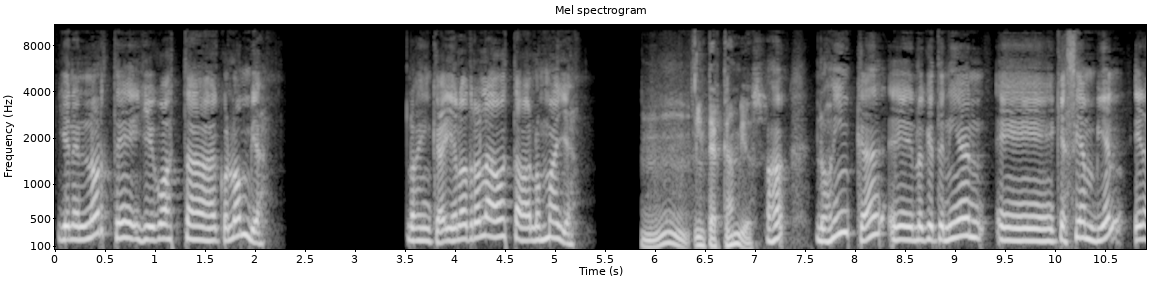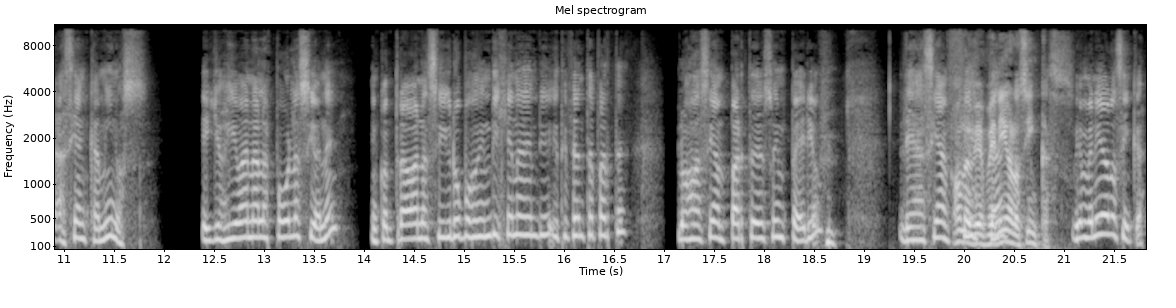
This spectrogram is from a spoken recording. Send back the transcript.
Y en el norte llegó hasta Colombia. Los incas. Y al otro lado estaban los mayas. Mm, intercambios. Ajá. Los incas eh, lo que tenían, eh, que hacían bien, era hacían caminos. Ellos iban a las poblaciones, encontraban así grupos indígenas en di- diferentes partes, los hacían parte de su imperio, les hacían Hola, fiestas. bienvenido a los incas. Bienvenido a los incas.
